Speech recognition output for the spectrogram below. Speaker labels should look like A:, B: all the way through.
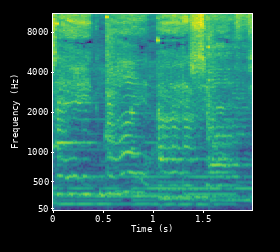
A: take my eyes off you.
